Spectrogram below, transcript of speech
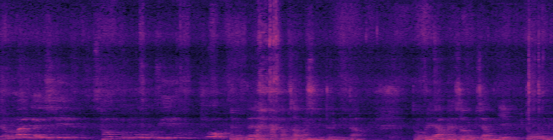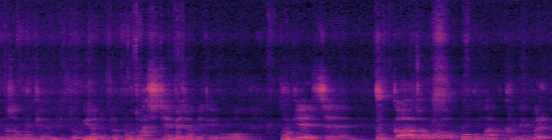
연말연시 성금모금이 꼭 네, 감사 말씀드립니다. 또 우리 안혜성 의장님, 또 윤무성 국회의원님, 또 위원님도 모두 같이 재배정이 되고 거기에 이제 국가적으로 모금한 금액을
